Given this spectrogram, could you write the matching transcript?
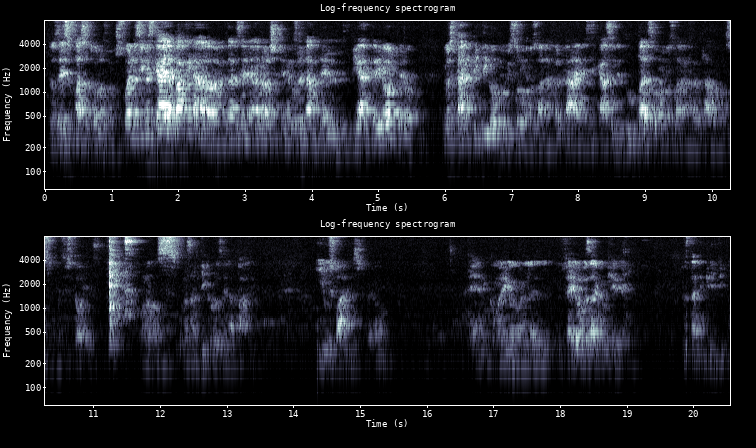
Entonces eso pasa todas las noches. Bueno, si nos cae la página entonces en la noche tenemos el dump del día anterior, pero no es tan crítico porque solo nos van a faltar, en este caso de Drupal, solo nos van a faltar unos, unas historias, unos, unos, artículos de la página y usuarios, pero eh, como digo, el, el es algo que es bastante crítico.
